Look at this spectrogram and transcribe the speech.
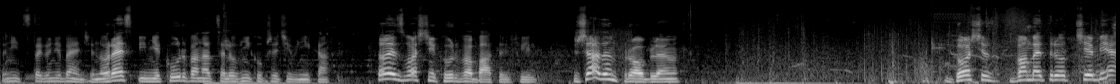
to nic z tego nie będzie. No respi mnie kurwa na celowniku przeciwnika. To jest właśnie kurwa Battlefield. Żaden problem. Gość jest dwa metry od ciebie?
